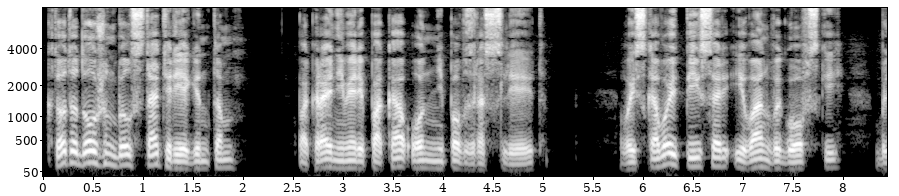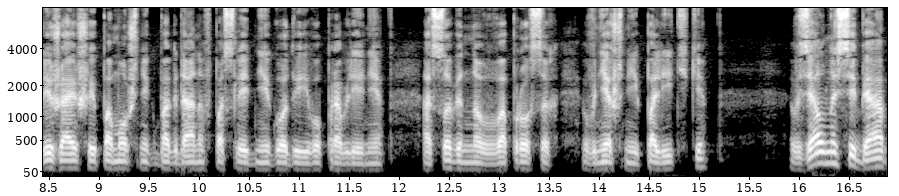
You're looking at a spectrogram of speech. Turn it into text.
Кто-то должен был стать регентом, по крайней мере, пока он не повзрослеет. Войсковой писарь Иван Выговский, ближайший помощник Богдана в последние годы его правления, особенно в вопросах внешней политики, взял на себя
